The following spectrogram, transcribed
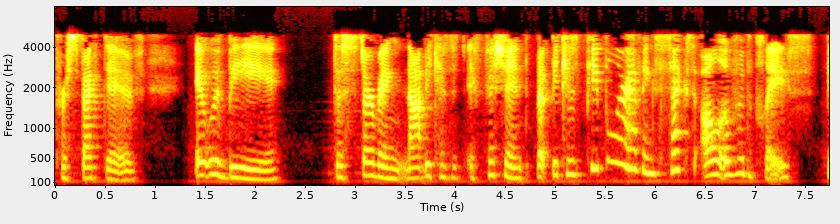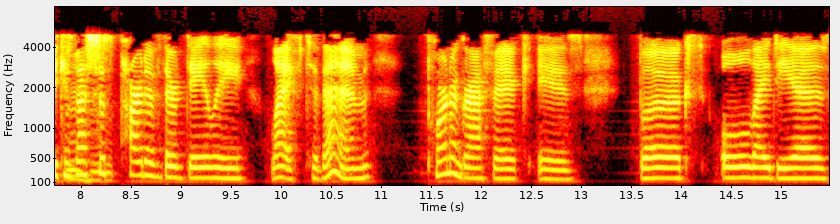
perspective, it would be disturbing, not because it's efficient, but because people are having sex all over the place, because that's Mhm. just part of their daily life to them. Pornographic is books, old ideas,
